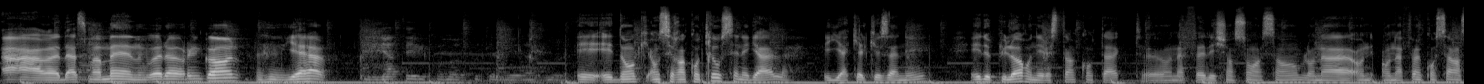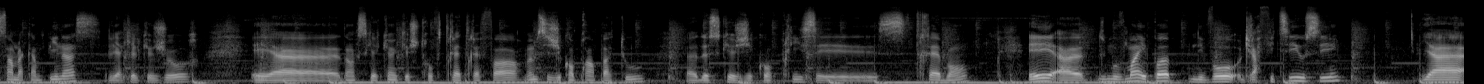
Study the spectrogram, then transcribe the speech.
Ah, that's my man. What up, Rincon? yeah. Et, et donc, on s'est rencontrés au Sénégal il y a quelques années. Et depuis lors, on est resté en contact. Euh, on a fait des chansons ensemble. On a, on, a fait un concert ensemble à Campinas il y a quelques jours. Et euh, donc, c'est quelqu'un que je trouve très, très fort. Même si je ne comprends pas tout, euh, de ce que j'ai compris, c'est très bon. Et du mouvement hip-hop, niveau graffiti aussi, Il y a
